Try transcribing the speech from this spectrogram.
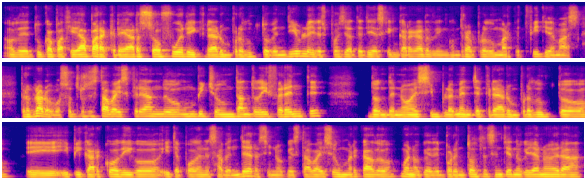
o de tu capacidad para crear software y crear un producto vendible y después ya te tienes que encargar de encontrar product market fit y demás. Pero claro, vosotros estabais creando un bicho un tanto diferente donde no es simplemente crear un producto y, picar código y te pones a vender, sino que estabais en un mercado, bueno, que por entonces entiendo que ya no era,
